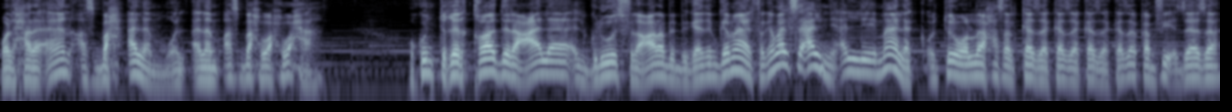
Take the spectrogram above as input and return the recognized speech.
والحرقان أصبح ألم والألم أصبح وحوحة. وكنت غير قادر على الجلوس في العربي بجانب جمال. فجمال سألني قال لي مالك؟ قلت له والله حصل كذا كذا كذا كذا وكان في إزازة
